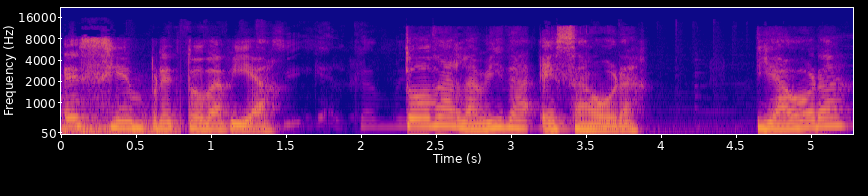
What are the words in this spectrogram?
es siempre todavía. Toda la vida es ahora. Y ahora,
